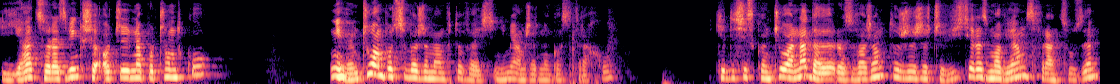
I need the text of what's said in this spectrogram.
I ja coraz większe oczy na początku, nie wiem, czułam potrzebę, że mam w to wejść i nie miałam żadnego strachu. Kiedy się skończyła, nadal rozważam to, że rzeczywiście rozmawiałam z Francuzem,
